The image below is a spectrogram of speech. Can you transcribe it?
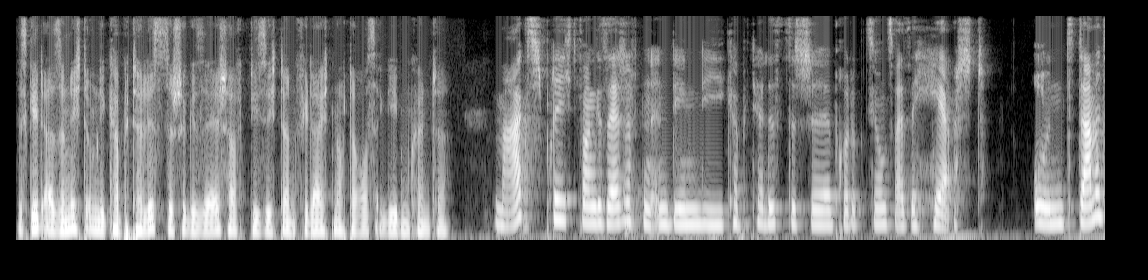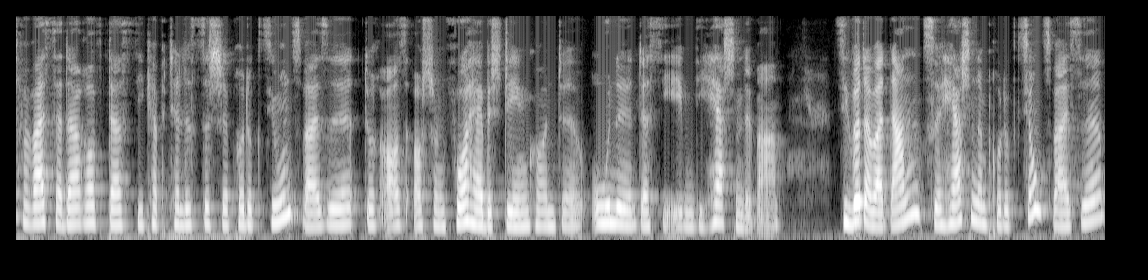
Es geht also nicht um die kapitalistische Gesellschaft, die sich dann vielleicht noch daraus ergeben könnte. Marx spricht von Gesellschaften, in denen die kapitalistische Produktionsweise herrscht. Und damit verweist er darauf, dass die kapitalistische Produktionsweise durchaus auch schon vorher bestehen konnte, ohne dass sie eben die herrschende war. Sie wird aber dann zur herrschenden Produktionsweise,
